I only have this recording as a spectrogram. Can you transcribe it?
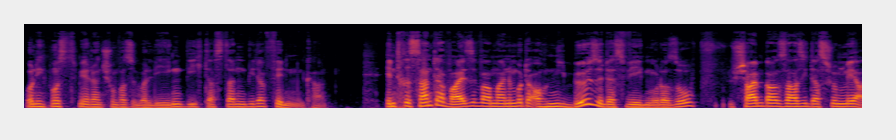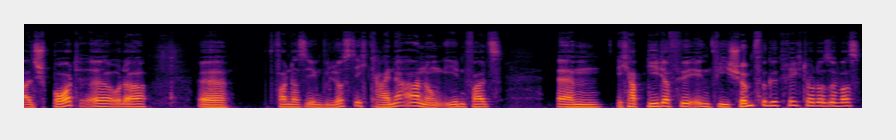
Und ich musste mir dann schon was überlegen, wie ich das dann wieder finden kann. Interessanterweise war meine Mutter auch nie böse deswegen oder so. Scheinbar sah sie das schon mehr als Sport äh, oder äh, fand das irgendwie lustig, keine Ahnung. Jedenfalls, ähm, ich habe nie dafür irgendwie Schimpfe gekriegt oder sowas.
